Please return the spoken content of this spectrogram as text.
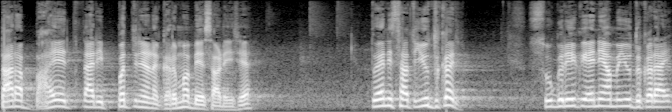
તારા ભાઈએ તારી પત્નીના ઘરમાં બેસાડી છે. તો એની સાથે યુદ્ધ કર. સુગ્રીવ એની આમાં યુદ્ધ કરાય.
